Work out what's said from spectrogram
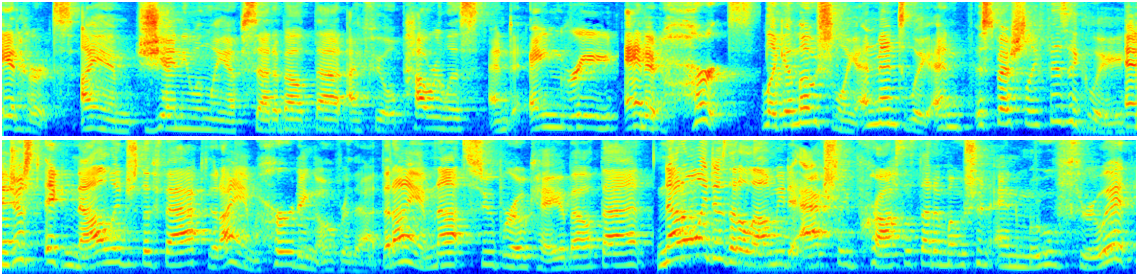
It hurts. I am genuinely upset about that. I feel powerless and angry and it hurts like emotionally and mentally and especially physically. And just acknowledge the fact that I am hurting over that, that I am not super okay about that. Not only does that allow me to actually process that emotion and move through it,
